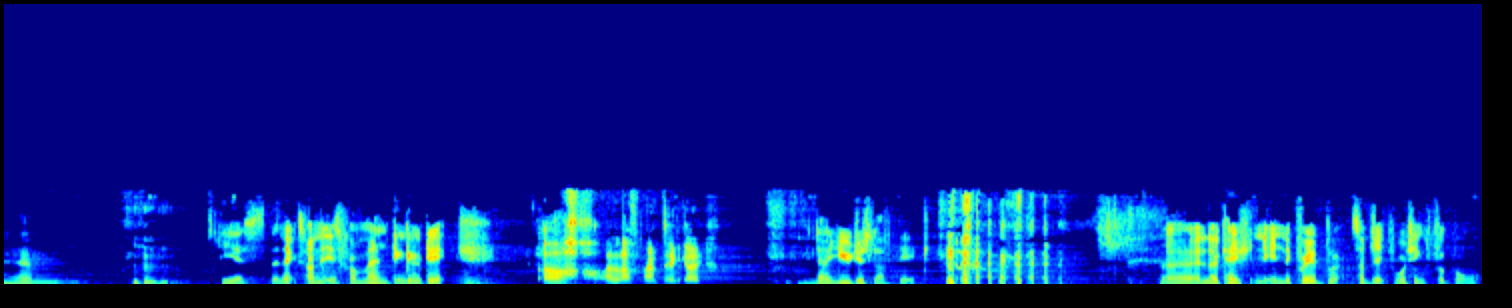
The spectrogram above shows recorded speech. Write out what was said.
Um, yes, the next one is from Mandingo Dick. Oh, I love Mandingo. No, you just love Dick. uh, location in the crib, subject watching football.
